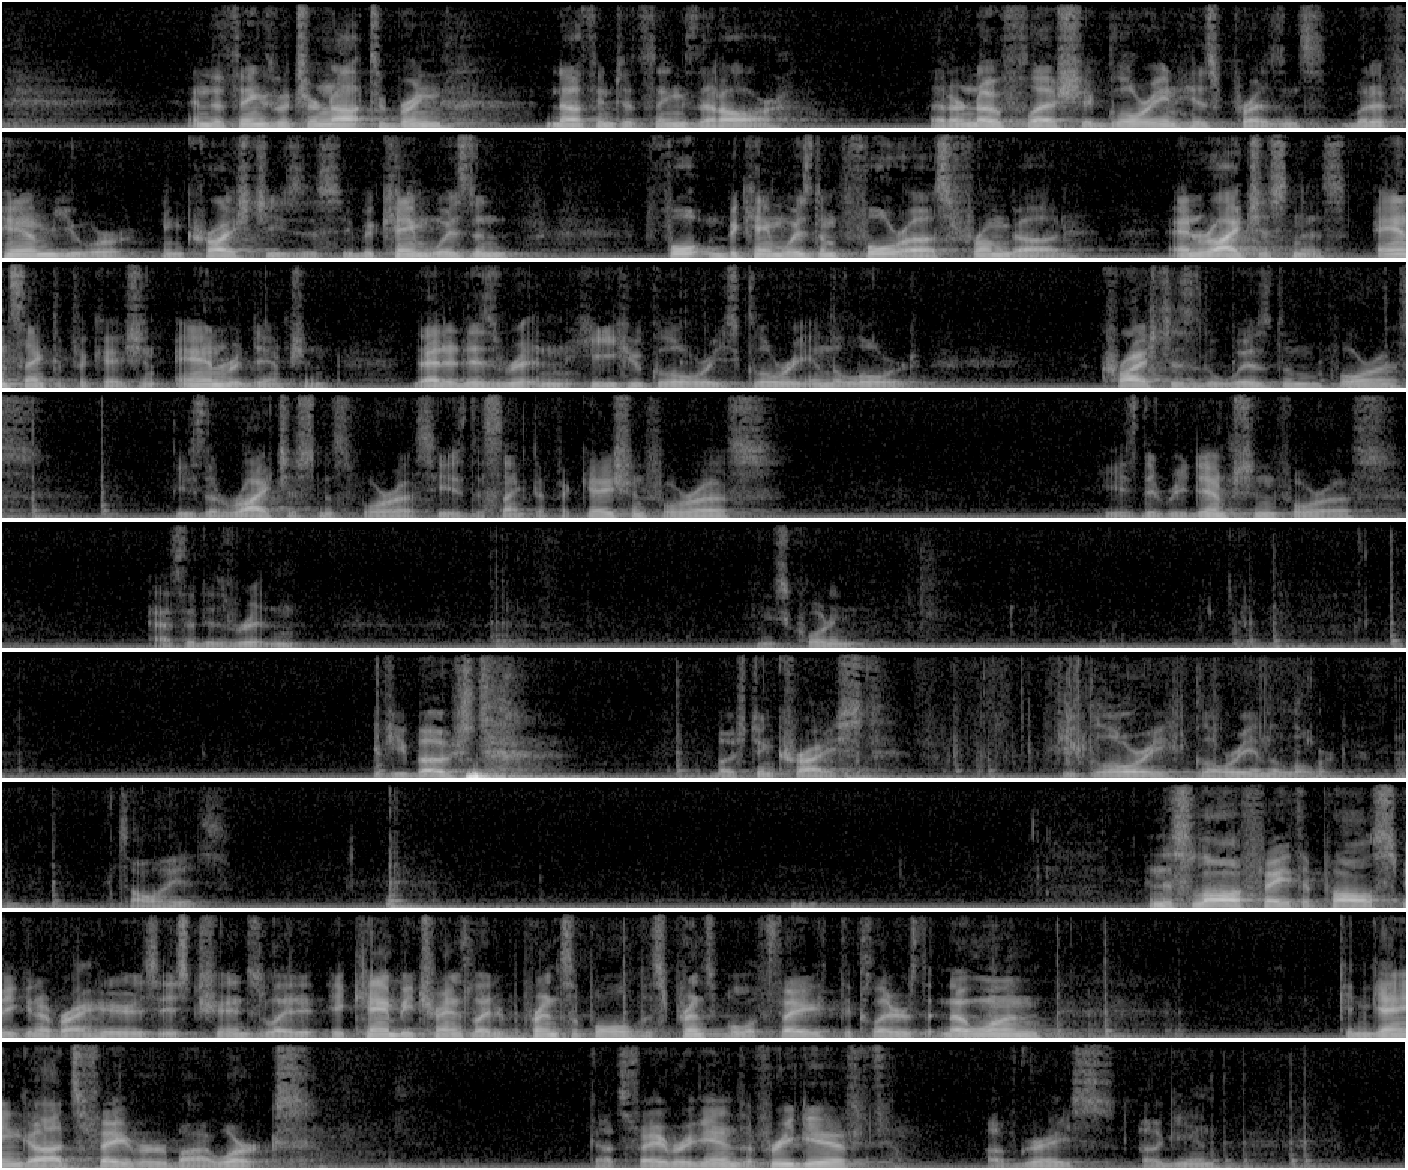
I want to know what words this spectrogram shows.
and the things which are not to bring nothing to things that are, that are no flesh should glory in his presence, but of him you were in Christ Jesus, who became wisdom became wisdom for us from God, and righteousness, and sanctification, and redemption, that it is written, He who glories, glory in the Lord. Christ is the wisdom for us, He's the righteousness for us, He is the sanctification for us, He is the redemption for us as it is written. He's quoting. If you boast, boast in Christ. If you glory, glory in the Lord. All His. And this law of faith that Paul's speaking of right here is, is translated, it can be translated principle. This principle of faith declares that no one can gain God's favor by works. God's favor, again, is a free gift of grace, again,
